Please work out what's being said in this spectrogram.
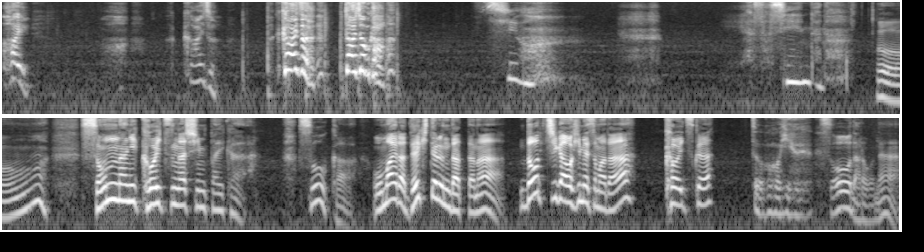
はい。ガイズガイズ大丈夫か？シオン。優しいんだな。おおそんなにこいつが心配か。そうかお前らできてるんだったな。どっちがお姫様だ？こいつか？どういう？そうだろうな。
